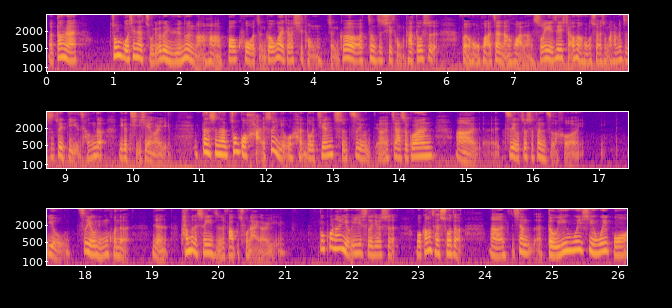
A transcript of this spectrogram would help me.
呃，当然。中国现在主流的舆论嘛，哈，包括整个外交系统、整个政治系统，它都是粉红化、战狼化的。所以这些小粉红算什么？他们只是最底层的一个体现而已。但是呢，中国还是有很多坚持自由呃价值观啊、呃、自由知识分子和有自由灵魂的人，他们的声音只是发不出来而已。不过呢，有意思的就是我刚才说的，嗯、像抖音、微信、微博，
